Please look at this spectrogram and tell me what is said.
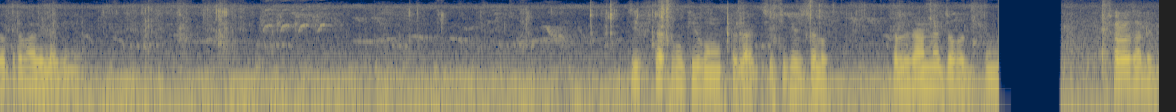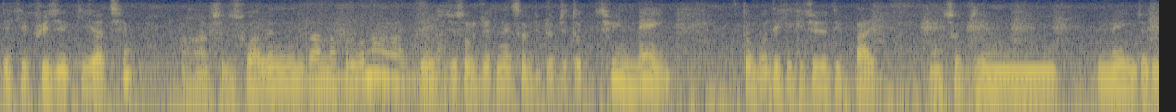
অতটা ভালো লাগেনি। চিপসটা একটু কীরকম একটা লাগছে? ঠিক আছে, চলো। তাহলে রান্নার জোগাড় জন্য চলো তাহলে দেখি ফ্রিজে কি আছে। আর শুধু সোয়াবিন রান্না করব না দেখি কিছু সবজি নেই সবজি টবজি তো কিছুই নেই। তবুও দেখি কিছু যদি পাই। সবজি নেই যদি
